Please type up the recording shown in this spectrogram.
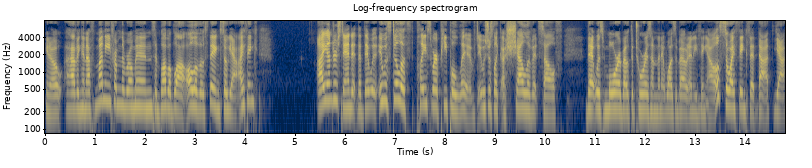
you know having enough money from the romans and blah blah blah all of those things so yeah i think i understand it that it was still a place where people lived it was just like a shell of itself that was more about the tourism than it was about anything else so i think that that yeah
